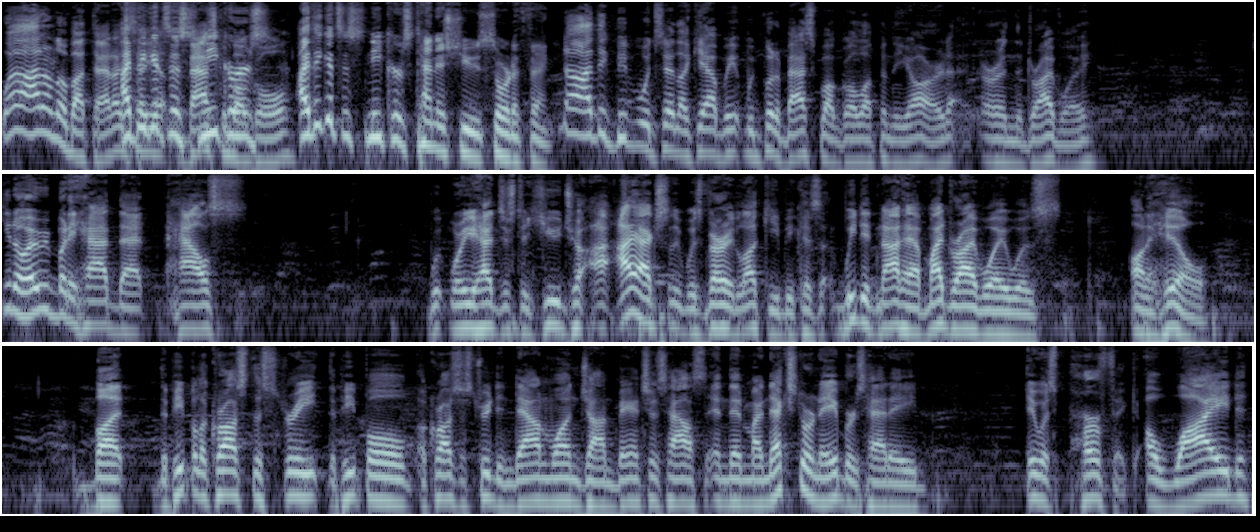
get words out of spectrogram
Well, I don't know about that. I'd I think it's a uh, basketball sneakers. goal. I think it's a sneakers, tennis shoes sort of thing. No, I think people would say like, yeah, we, we put a basketball goal up in the yard or in the driveway. You know, everybody had that house where you had just a huge. I, I actually was very lucky because we did not have my driveway was on a hill, but the people across the street, the people across the street and down one, John Banch's house, and then my next door neighbors had a. It was perfect, a wide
